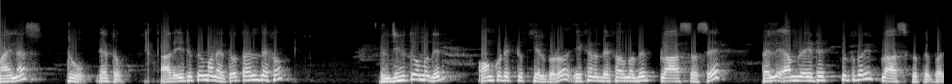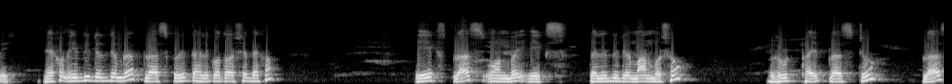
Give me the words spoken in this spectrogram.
মাইনাস টু এত। আর এটুকুর মান এত। তাহলে দেখো, যেহেতু আমাদের অঙ্কটা একটু খেয়াল করো, এখানে দেখো আমাদের প্লাস আছে, তাহলে আমরা এটা করতে পারি? প্লাস করতে পারি। এখন এই দুইটা যদি আমরা প্লাস করি, তাহলে কত আসে? দেখো X plus one by X তাহলে দুইটার মান বসো root five plus two plus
